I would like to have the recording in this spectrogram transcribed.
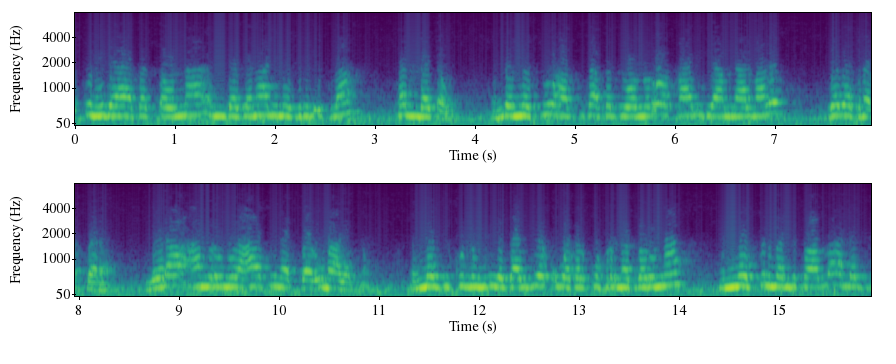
እሱን ሂዳያ ሰጠውና እንደገና ሊነሽር ልእስላም ሰለጠው እንደነሱ አስተሳሰብ ቢሆን ኑሮ ካሊድ ያምናል ማለት ዘበት ነበረ። ሌላው አምር ብኑ ልዓሲ ነበሩ ማለት ነው። እነዚህ ሁሉ እንግዲህ የዛ ጊዜ ቁወተል ኩፍር ነበሩና እነሱን መልሶ አላህ ለዛ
